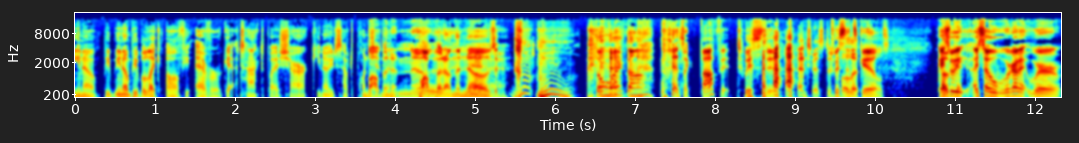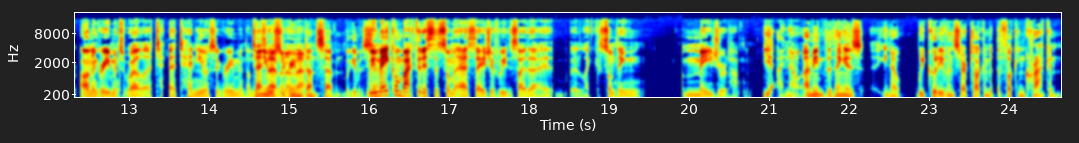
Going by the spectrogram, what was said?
you know people you know people like oh if you ever get attacked by a shark you know you just have to punch Bop it it and on then the bop it on the nose nose, Like, don't like that it's like bop it, twist it, twisted, twisted bullet. skills. Okay, so Okay. we, so we're gonna we're on agreement. Well, a, t- a tenuous agreement on the tenuous seven agreement on on seven we'll give it a We seven. may come back to this at some uh, stage if we decide that uh, like something major would happen. yeah I know. I mean the thing is you know we could even start talking about the fucking kraken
